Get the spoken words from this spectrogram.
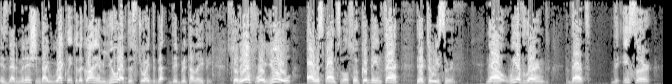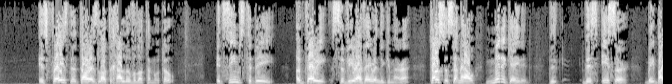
is an admonition directly to the Kohanim. You have destroyed the, the Brit HaLevi. So therefore, you are responsible. So it could be, in fact, there are two Isurim. Now, we have learned that the Isur is phrased in the Torah as Lo Techalu. It seems to be a very severe Aveira in the Gemara. Tosa somehow mitigated the, this Isur by, by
